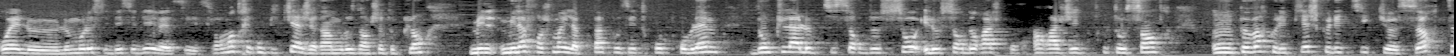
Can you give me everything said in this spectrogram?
ouais, le, le Molos est décédé. Bah, c'est vraiment très compliqué à gérer un Molos dans le château de clan. Mais, mais là, franchement, il a pas posé trop de problèmes. Donc là, le petit sort de saut et le sort de rage pour enrager tout au centre. On peut voir que les pièges squelettiques euh, sortent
